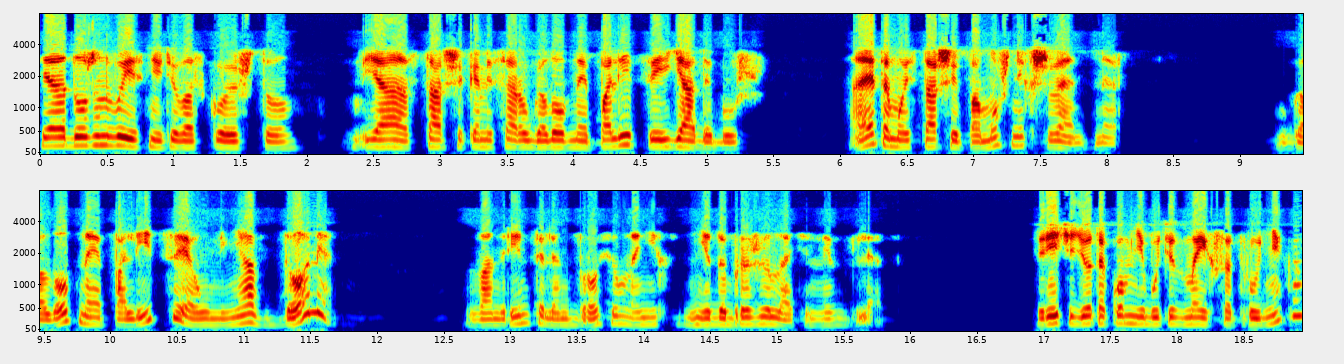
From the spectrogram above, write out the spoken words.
«Я должен выяснить у вас кое-что. Я старший комиссар уголовной полиции Ядыбуш, а это мой старший помощник Швенднер». «Уголовная полиция у меня в доме?» Ван Ринтелен бросил на них недоброжелательный взгляд. Речь идет о ком-нибудь из моих сотрудников?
